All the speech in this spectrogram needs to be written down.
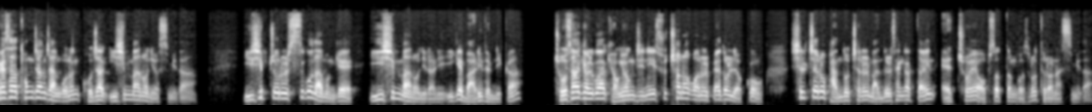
회사 통장 잔고는 고작 20만 원이었습니다. 20조를 쓰고 남은 게 20만 원이라니 이게 말이 됩니까? 조사 결과 경영진이 수천억 원을 빼돌렸고 실제로 반도체를 만들 생각 따윈 애초에 없었던 것으로 드러났습니다.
